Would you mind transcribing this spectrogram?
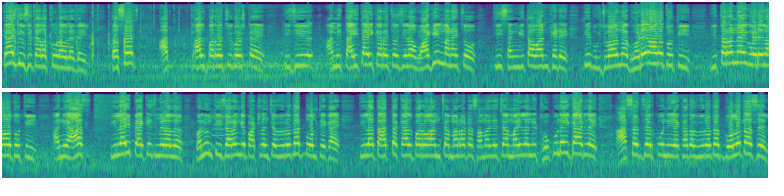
त्याच दिवशी त्याला तुडवलं जाईल. तसंच आत काल परवाची गोष्ट आहे की जी आम्ही ताई ताई करायचो जिला वाघीण म्हणायचो ती संगीता वानखेडे ती भुजबळांना घोडे लावत होती इतरांनाही घोडे लावत होती. आणि आज तिलाही पॅकेज मिळालं. म्हणून ती जरंगे पाटलांच्या विरोधात बोलते काय? तिला तर आत्ता काल परवा आमच्या मराठा समाजाच्या महिलांनी ठोकूनही काढलंय. असंच जर कोणी एखादा विरोधात बोलत असेल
